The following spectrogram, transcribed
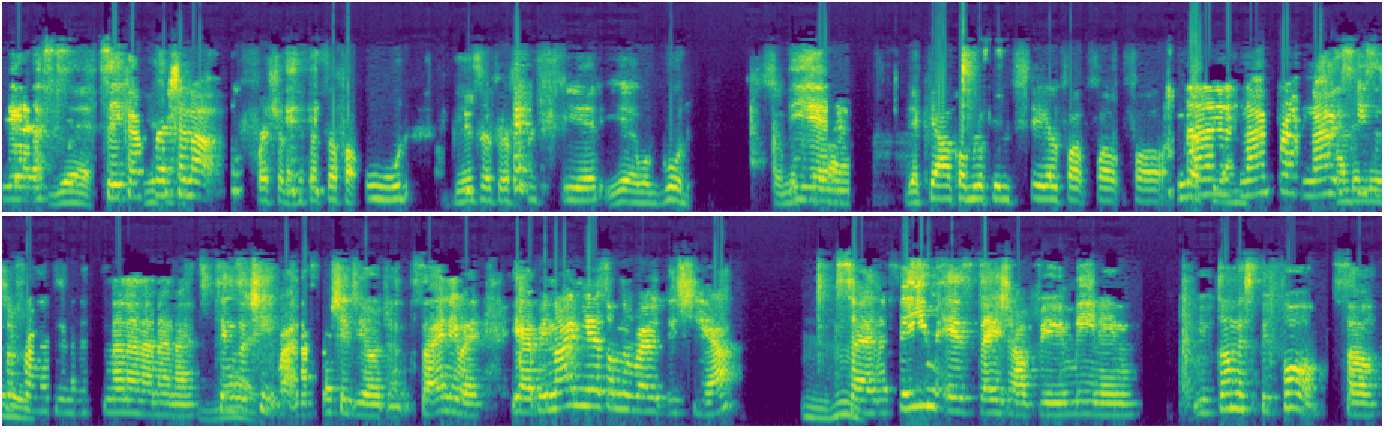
yes. Yeah. So you can Yes. freshen up. freshen up. Get yourself a oud, get yourself your fresh fade. Yeah, we're good. So make Yeah. sure you can't come looking stale for for for No, no, no, no, fr- no And the excuses for. Fridays. No, no, no, no, no. Things are cheap right now, especially deodorant. So anyway, yeah, it'll be nine years on the road this year. Mhm. So the theme is deja vu, meaning we've done this before. So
